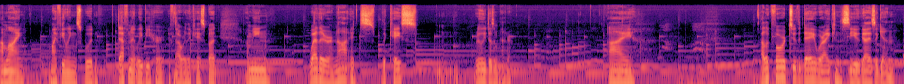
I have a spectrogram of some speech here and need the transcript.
I'm lying. My feelings would definitely be hurt if that were the case, but I mean, whether or not it's the case really doesn't matter. I I look forward to the day where I can see you guys again,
